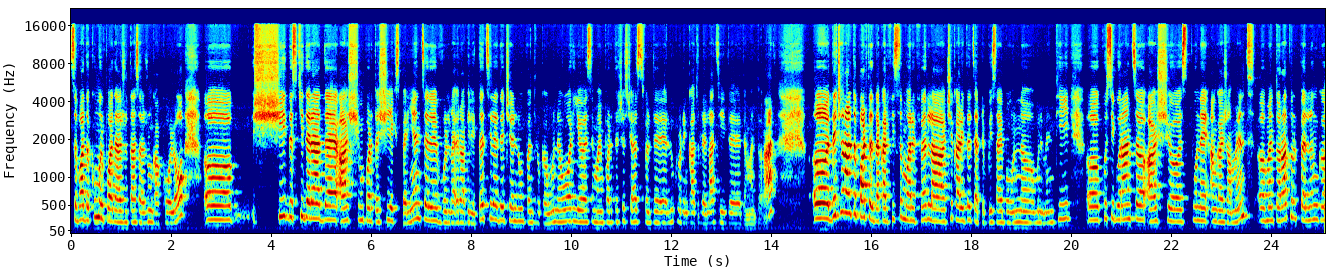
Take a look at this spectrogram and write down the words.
să vadă cum îl poate ajuta să ajungă acolo uh, și deschiderea de a-și împărtăși experiențele, vulnerabilitățile, de ce nu, pentru că uneori uh, se mai împărtășesc și astfel de lucruri în cadrul relației de, de mentorat. Uh, de cealaltă parte, dacă ar fi să mă refer la ce calități ar trebui să aibă un, uh, un mentee, uh, cu siguranță aș spune angajament. Mentoratul, pe lângă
